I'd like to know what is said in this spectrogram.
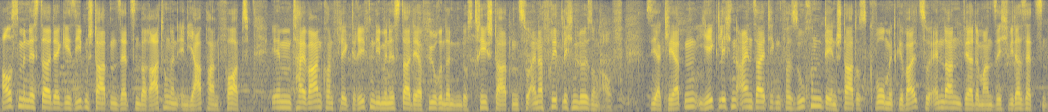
Außenminister der G7-Staaten setzen Beratungen in Japan fort. Im Taiwan-Konflikt riefen die Minister der führenden Industriestaaten zu einer friedlichen Lösung auf. Sie erklärten, jeglichen einseitigen Versuchen, den Status quo mit Gewalt zu ändern, werde man sich widersetzen.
